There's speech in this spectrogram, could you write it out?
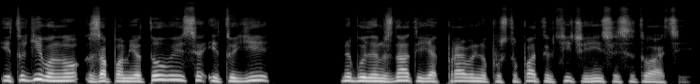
І тоді воно запам'ятовується, і тоді ми будемо знати, як правильно поступати в тій чи іншій ситуації.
